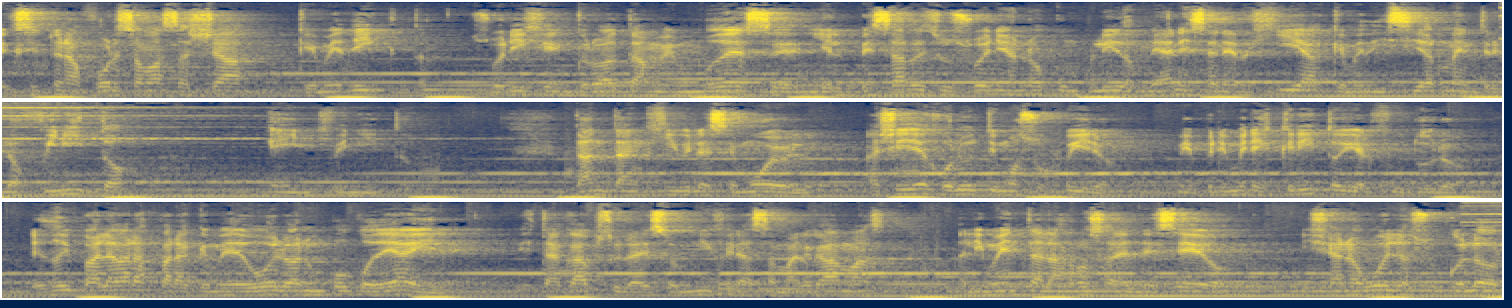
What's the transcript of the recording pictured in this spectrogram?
Existe una fuerza más allá que me dicta. Su origen croata me enmudece y el pesar de sus sueños no cumplidos me dan esa energía que me discierne entre lo finito e infinito. Tan tangible ese mueble. Allí dejo el último suspiro, mi primer escrito y el futuro. Les doy palabras para que me devuelvan un poco de aire. Esta cápsula de somníferas amalgamas alimenta las rosas del deseo y ya no vuelo su color.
